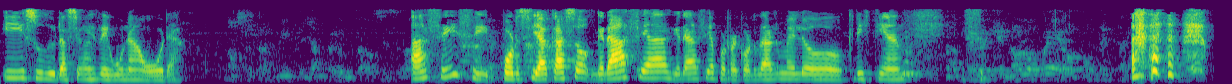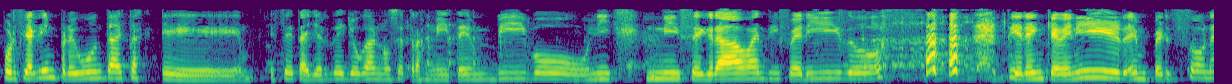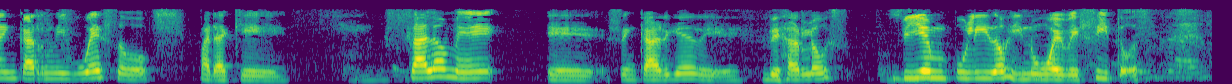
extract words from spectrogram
Y su duración es de una hora. Ah, sí, sí. Por si acaso, gracias, gracias por recordármelo, Cristian. por si alguien pregunta, estas, eh, este taller de yoga no se transmite en vivo ni, ni se graba en diferido. Tienen que venir en persona, en carne y hueso, para que Salome eh, se encargue de dejarlos bien pulidos y nuevecitos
